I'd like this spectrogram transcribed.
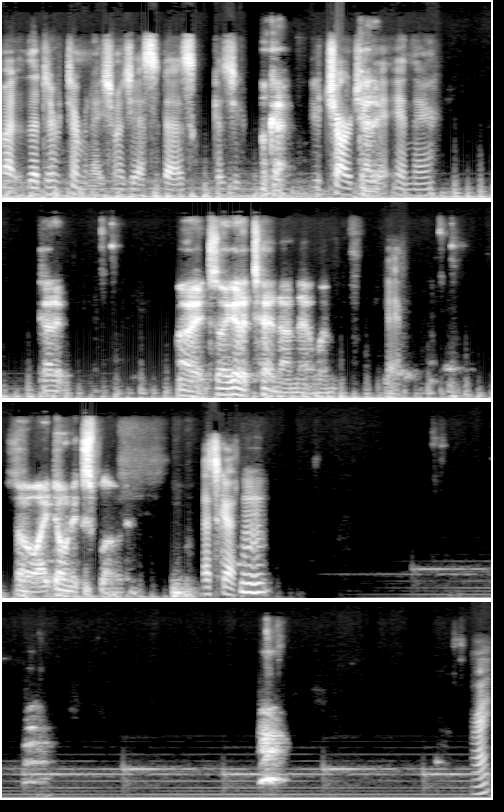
my, the determination was yes, it does, because you, Okay, you're charging Got it. it. in there. got it. All right, so I got a ten on that one. Okay. So I don't explode. That's good. Mhm.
